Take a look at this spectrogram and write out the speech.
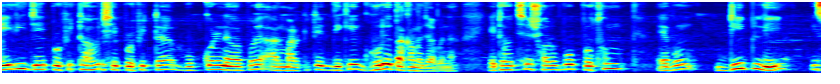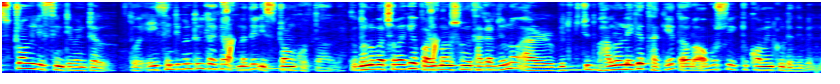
ডেইলি যে প্রফিটটা হবে, সেই প্রফিটটা বুক করে নেওয়ার পরে আর মার্কেটের দিকে ঘুরে তাকানো যাবে না। এটা হচ্ছে সর্বপ্রথম এবং ডিপলি স্ট্রংলি সেন্টিমেন্টাল তো এই সেন্টিমেন্টালটাকে আপনাদের স্ট্রং করতে হবে। তো ধন্যবাদ সবাইকে পরের সঙ্গে থাকার জন্য। আর ভিডিওটি যদি ভালো লেগে থাকে, তাহলে অবশ্যই একটু কমেন্ট করে দেবেন।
